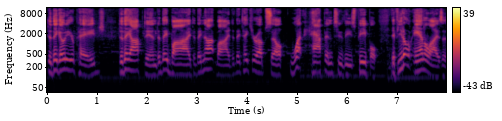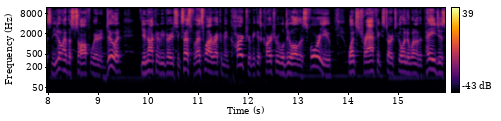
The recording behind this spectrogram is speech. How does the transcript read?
Did they go to your page? Did they opt in? Did they buy? Did they not buy? Did they take your upsell? What happened to these people? If you don't analyze this and you don't have the software to do it you're not going to be very successful. That's why I recommend Kartra because Kartra will do all this for you. Once traffic starts going to one of the pages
